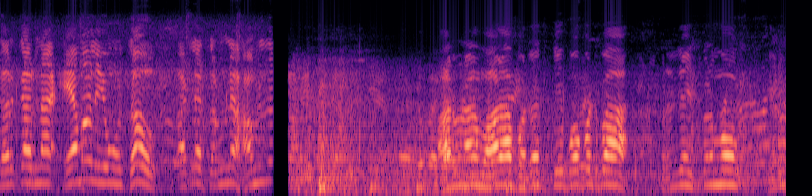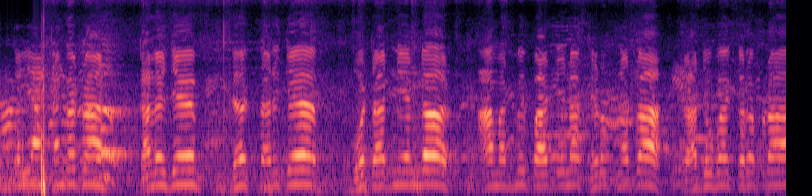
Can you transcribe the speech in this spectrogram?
સરકારના એમાંથી હું થઉં એટલે તમને સમજ મારું નામ વાળા ભરતજી પોપટભા પ્રદેશ પ્રમુખ ખેડૂત કલ્યાણ સંગઠન. કાલે જે દસ તારીખે બોટાદની અંદર આમ આદમી પાર્ટીના ખેડૂત નેતા રાજુભાઈ કરપડા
